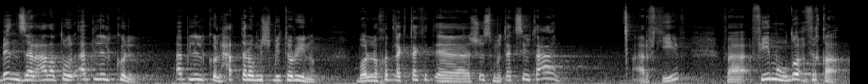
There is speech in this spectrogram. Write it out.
بنزل على طول قبل الكل قبل الكل حتى لو مش بتورينو. بقول له خذ لك تك... آه شو اسمه تاكسي وتعال. عرفت كيف؟ ففي موضوع ثقة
